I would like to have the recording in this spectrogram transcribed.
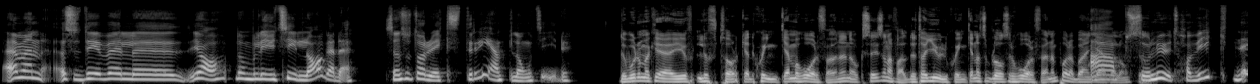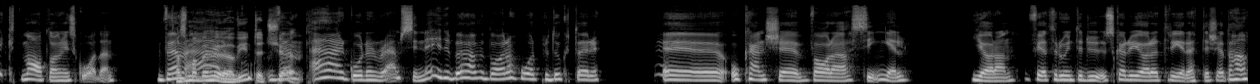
Ja, men alltså det är väl, eh, ja, de blir ju tillagade. Sen så tar det extremt lång tid. Då borde man kunna göra lufttorkad skinka med hårfönen också i sådana fall. Du tar julskinkan och så blåser du hårfönen på den bara en jävla lång stund. Absolut. Har vi knäckt matlagningskoden? Vem Alltså, man behöver ju inte ett Vem kök. är Gordon Ramsay? Nej, du behöver bara hårprodukter eh, och kanske vara singel. Göran. För jag tror inte du, ska du göra tre rätter han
